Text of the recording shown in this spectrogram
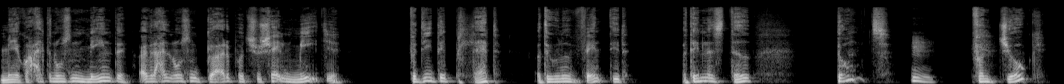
Men jeg kunne aldrig nogensinde mene det, og jeg vil aldrig nogensinde gøre det på et socialt medie. Fordi det er plat, og det er unødvendigt, og det er et eller andet sted dumt. Mm. For en joke.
